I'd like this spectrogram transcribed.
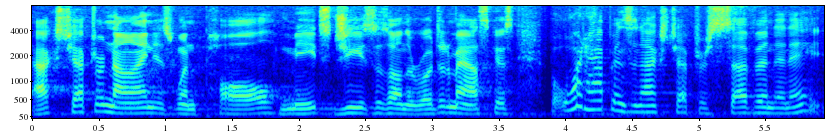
Acts chapter 9 is when Paul meets Jesus on the road to Damascus. But what happens in Acts chapter 7 and 8?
